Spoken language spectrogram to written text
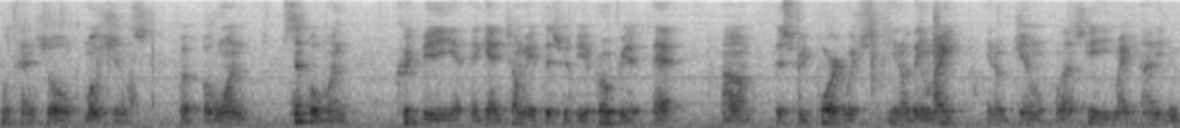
potential motions, but, but one simple one could be, again, tell me if this would be appropriate, that um, this report, which, you know, they might, you know, Jim Oleske might not even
